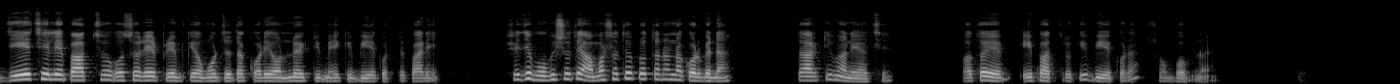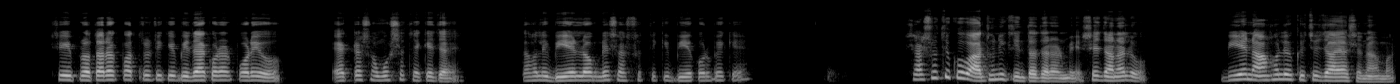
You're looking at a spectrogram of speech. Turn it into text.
যে ছেলে পাঁচ ছ বছরের প্রেমকে অমর্যাদা করে অন্য একটি মেয়েকে বিয়ে করতে পারে, সে যে ভবিষ্যতে আমার সাথেও প্রতারণা করবে না, তার কি মানে আছে? অতএব এই পাত্রকে বিয়ে করা সম্ভব নয়। সেই প্রতারক পাত্রটিকে বিদায় করার পরেও একটা সমস্যা থেকে যায়। তাহলে বিয়ের লগ্নে শাশ্বতীকে বিয়ে করবে কে? শাশ্বতী খুব আধুনিক চিন্তাধারার মেয়ে। সে জানালো, বিয়ে না হলেও কিছু যায় আসে না আমার।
